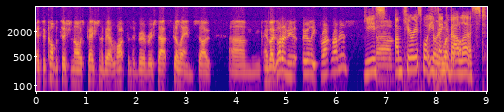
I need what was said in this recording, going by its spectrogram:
it's a competition I was passionate about right from the very very start, still am. So um, have I got any early front runners? Yes. Um, I'm curious what you think what, of our I, list.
